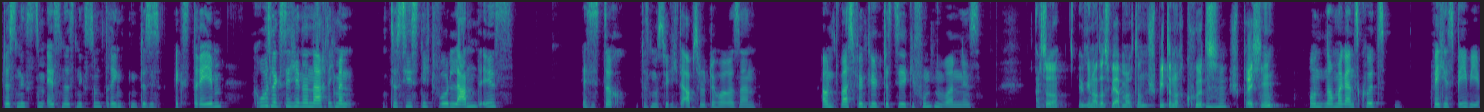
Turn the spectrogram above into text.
Du hast nichts zum Essen, du hast nichts zum Trinken. Das ist extrem gruselig sich in der Nacht. Ich meine, du siehst nicht, wo Land ist. Es ist doch, das muss wirklich der absolute Horror sein. Und was für ein Glück, dass die gefunden worden ist. Also, genau das werden wir auch dann später noch kurz mhm. sprechen. Und nochmal ganz kurz, welches Baby?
